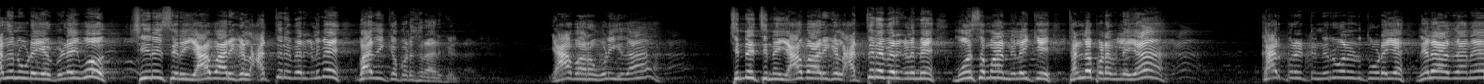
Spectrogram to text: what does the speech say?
அதனுடைய விளைவு சிறு சிறு வியாபாரிகள் அத்தனை பேர்களுமே பாதிக்கப்படுகிறார்கள். வியாபாரம் ஒழுகுதான் சின்ன சின்ன வியாபாரிகள் அத்தனை பேர்களுமே மோசமான நிலைக்கு தள்ளப்படவில்லையா? கார்பரேட் நிறுவனத்துடைய நிலை அதுதானே?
